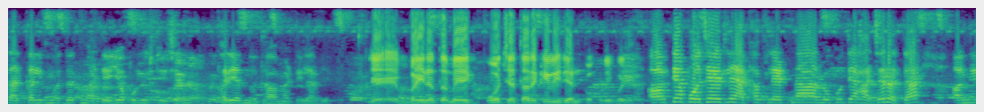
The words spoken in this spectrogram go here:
તાત્કાલિક મદદ માટે અહીંયા પોલીસ સ્ટેશન ફરિયાદ નોંધાવવા માટે લાવ્યા. ભાઈને તમે પહોંચ્યા ત્યારે કેવી પકડી પછી? ત્યાં પહોંચ્યા એટલે આખા ફ્લેટના લોકો ત્યાં હાજર હતા અને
